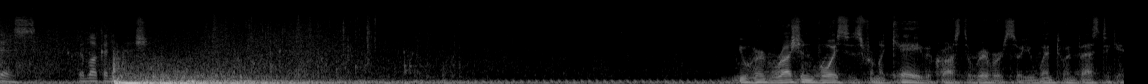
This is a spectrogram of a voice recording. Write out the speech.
Assist. Good luck on your mission. You heard Russian voices from a cave across the river, so you went to investigate.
